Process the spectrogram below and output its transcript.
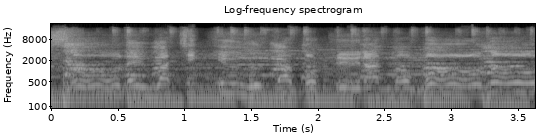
それは地球だ僕らのもの。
